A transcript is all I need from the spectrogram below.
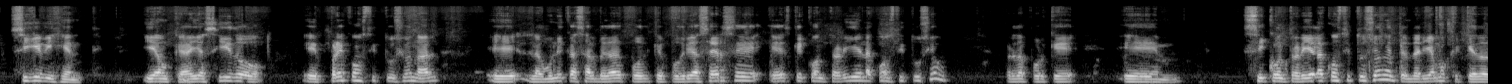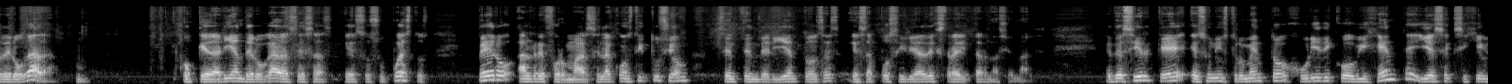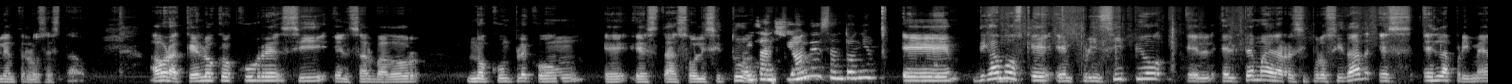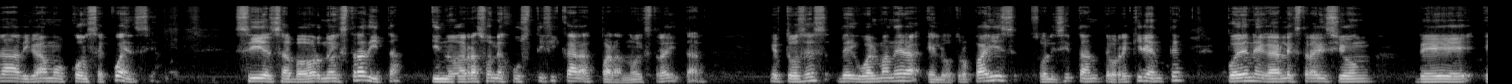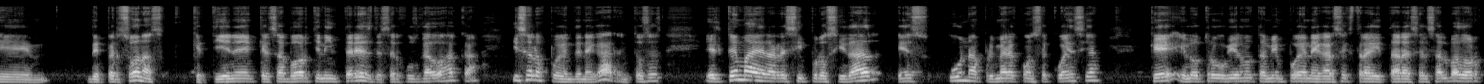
sigue vigente. Y aunque haya sido eh, preconstitucional, eh, la única salvedad que podría hacerse es que contraríe la constitución, ¿verdad? Porque em, si contraría la constitución, entenderíamos que queda derogada o quedarían derogadas esos supuestos. Pero al reformarse la constitución, se entendería entonces esa posibilidad de extraditar nacionales. Es decir, que es un instrumento jurídico vigente y es exigible entre los estados. Ahora, ¿qué es lo que ocurre si El Salvador no cumple con eh, esta solicitud? ¿Hay sanciones, Antonio? Eh, digamos que en principio el, tema de la reciprocidad es, es la primera, digamos, consecuencia. si El Salvador no extradita y no da razones justificadas para no extraditar, entonces de igual manera el otro país solicitante o requirente puede negar la extradición de, eh, de personas que tiene que El Salvador tiene interés de ser juzgados acá y se los pueden denegar. Entonces, el tema de la reciprocidad es una primera consecuencia que el otro gobierno también puede negarse a extraditar a El Salvador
